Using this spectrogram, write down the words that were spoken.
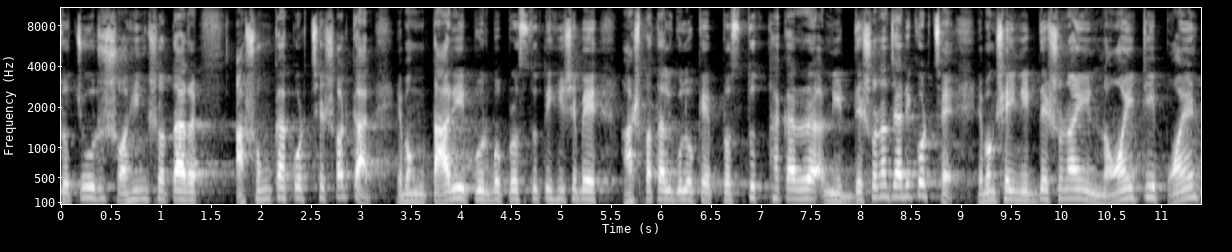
প্রচুর সহিংসতার আশঙ্কা করছে সরকার এবং তারই পূর্ব প্রস্তুতি হিসেবে হাসপাতালগুলোকে প্রস্তুত থাকার নির্দেশনা জারি করছে এবং সেই নির্দেশনায় নয়টি পয়েন্ট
